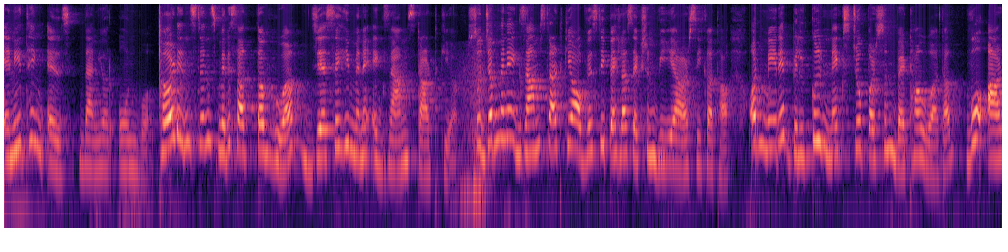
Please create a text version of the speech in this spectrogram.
anything else than your own work third instance मेरे साथ तब हुआ जैसे ही मैंने एग्ज़ाम स्टार्ट किया। सो so, जब मैंने एग्ज़ाम स्टार्ट किया ऑब्वियसली पहला सेक्शन वी का था और मेरे बिल्कुल नेक्स्ट जो पर्सन बैठा हुआ था वो आर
